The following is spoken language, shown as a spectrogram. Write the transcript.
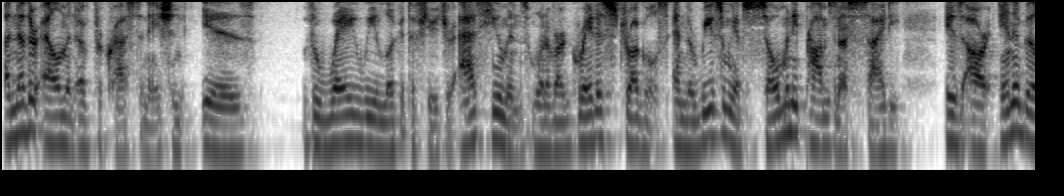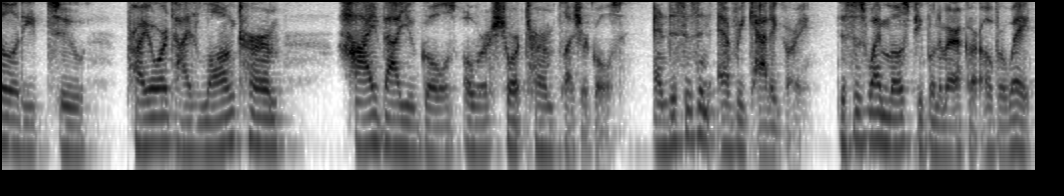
Another element of procrastination is the way we look at the future. As humans, one of our greatest struggles, and the reason we have so many problems in our society, is our inability to prioritize long term, high value goals over short term pleasure goals. And this is in every category. This is why most people in America are overweight.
